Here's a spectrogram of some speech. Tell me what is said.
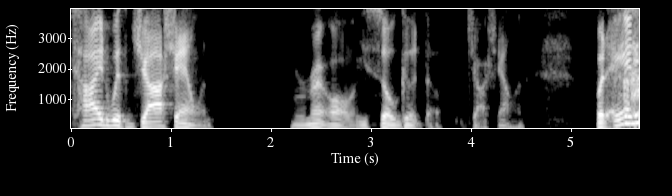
tied with Josh Allen. Remember, oh, he's so good, though, Josh Allen. But Andy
